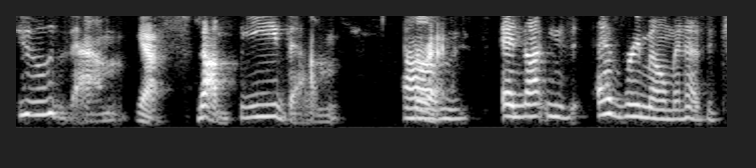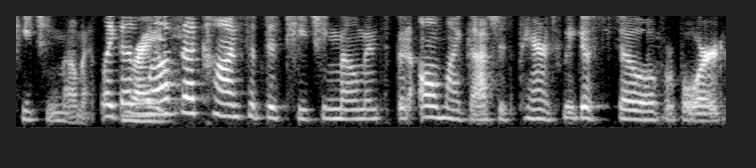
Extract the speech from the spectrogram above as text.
to them. Yes. Not be them. Um, and not use every moment as a teaching moment. Like I right. love that concept of teaching moments, but oh my gosh, as parents, we go so overboard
